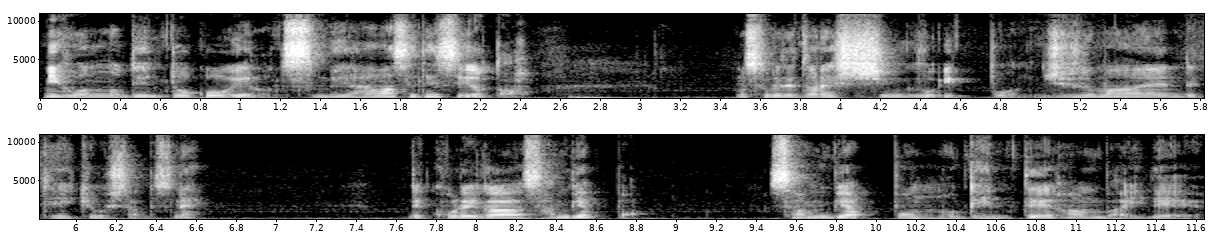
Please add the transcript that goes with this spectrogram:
日本の伝統工芸の詰め合わせですよと。それでドレッシングを1本10万円で提供したんですね。でこれが300本。300本の限定販売で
